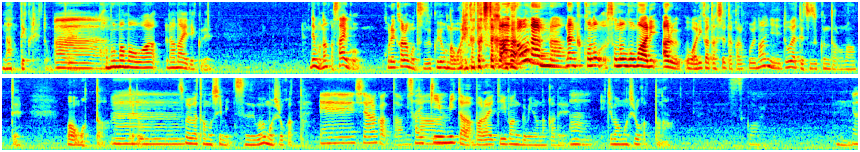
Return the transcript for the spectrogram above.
なってくれと思って。このまま終わらないでくれ。でもなんか最後これからも続くような終わり方したから。あそうなんだ。なんかこのその後もありある終わり方してたからこれ何にどうやって続くんだろうなっては思ったけどうん。それが楽しみ。すごい面白かった。えー、知らなかった。最近見たバラエティ番組の中でうん。一番面白かったな、すごい。うん。いや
